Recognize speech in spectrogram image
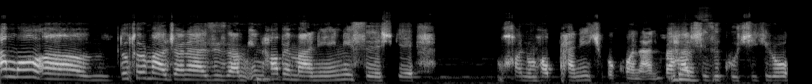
اما دکتر مرجان عزیزم اینها به معنی نیستش که خانم ها پنیک بکنن و هر چیز کوچیکی رو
